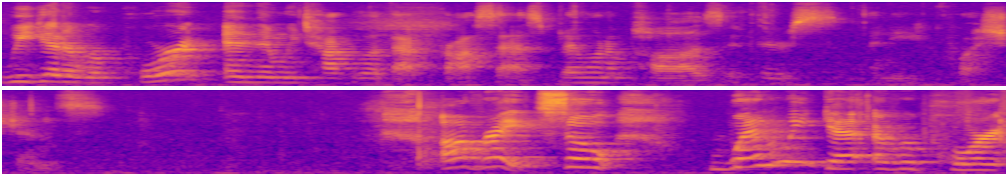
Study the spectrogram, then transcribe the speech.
we get a report and then we talk about that process. But I want to pause if there's any questions. All right, so when we get a report,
